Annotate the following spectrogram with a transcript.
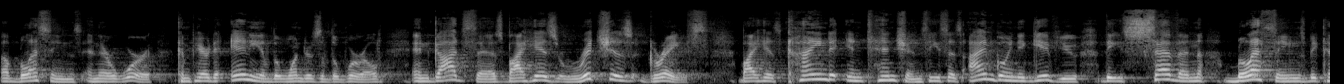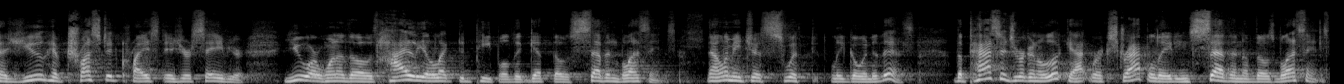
of blessings and their worth compared to any of the wonders of the world. And God says, by His richest grace, by his kind intentions, he says, I'm going to give you these seven blessings because you have trusted Christ as your Savior. You are one of those highly elected people that get those seven blessings. Now, let me just swiftly go into this. The passage we're going to look at, we're extrapolating seven of those blessings.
